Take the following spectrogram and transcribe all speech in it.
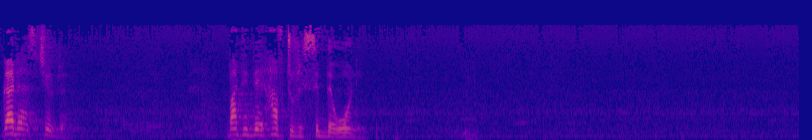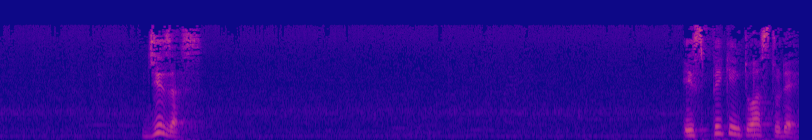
God has children. But they have to receive the warning. Jesus is speaking to us today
